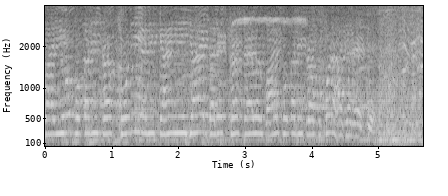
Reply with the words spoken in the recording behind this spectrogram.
ભાઈઓ પોતાની ટ્રક છોડી અને ક્યાંય નહીં જાય દરેક ટ્રક ડ્રાઈવર ભાઈ પોતાની ટ્રક ઉપર હાજર રહેશે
